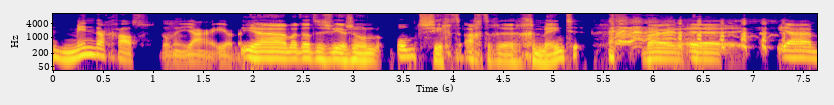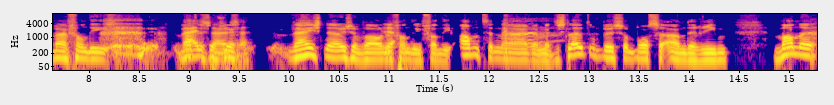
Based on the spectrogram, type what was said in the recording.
21,6% minder gas dan een jaar eerder. Ja, maar dat is weer zo'n omzichtachtige gemeente. waar, eh, ja, waarvan die... eh, weer? Wijsneuzen. Wijsneuzen wonen Ja. van, die, van die ambtenaren met de sleutelbussenbossen aan de riem. Mannen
